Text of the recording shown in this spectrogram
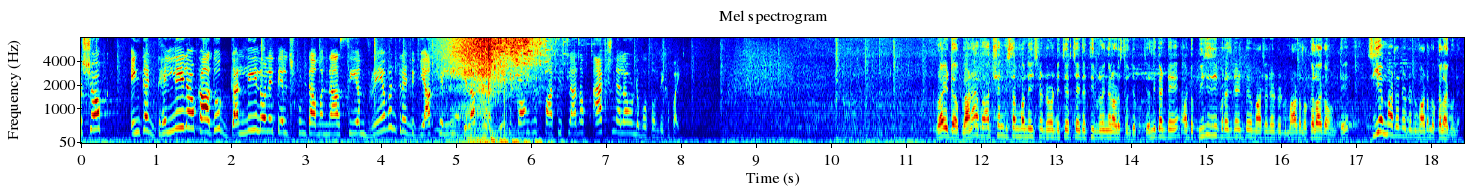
అశోక్ ఇంకా ఢిల్లీలో కాదు గల్లీలోనే తేల్చుకుంటామన్న సీఎం రేవంత్ రెడ్డి వ్యాఖ్యల్ని ఎలా Congress party plan of action ఎలా ఉండబోతోంది ఇకపై? రైట్ ప్లాన్ ఆఫ్ యాక్షన్కి సంబంధించినటువంటి చర్చ అయితే తీవ్రంగా నడుస్తుంది చెప్పచ్చు. ఎందుకంటే అటు పీసీసీ ప్రెసిడెంట్ మాట్లాడినటువంటి మాటలు ఒకలాగా ఉంటే సీఎం మాట్లాడినటువంటి మాటలు ఒకలాగా ఉన్నాయి.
